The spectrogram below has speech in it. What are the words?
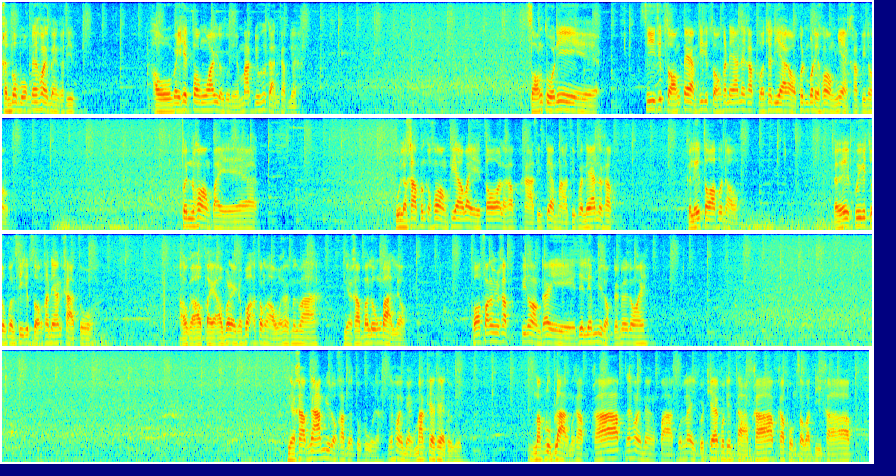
ขันบ่บกได้ห้อยแมงกะทิเอาไปเฮ็ดปองไว้อยู่ตัวนี้มักอยู่คือกันครับเนี่ย สองตัวนี่สี่สิบสองแต้มที่สิบสองคะแนนนะครับตัวเฉลี่ยเอาเพิ่นบ่ได้ห้องแยครับพี่น้อง เพิ่นห้องไปพูดแล้วครับเพิ่นก็ห้องเพียไว้ต่อแล้วครับหาสิบแต้มหาสิบคะแนนนะครับ ก็เลยต่อเพิ่นเอาก็เลยคุยกันจบกันสี่สิบสองคะแนนขาดตัว เอาก็เอาไปเอาบ่ได้ก็บ่ต้องเอาว่าซั่นมันว่าเนี่ยครับมาลงบ้านแล้ว พอฟังอยู่ครับ พี่น้องได้ได้เล่มอยู่ดอกจักหน้อยๆ เนี่ยครับน้ำอยู่หรอกครับเนี่ยตัวผู้เนี่ยในหอยแมงมักแท้ๆตัวนี้ มักรูปร่างนะครับครับในหอยแมงฝากกดไลค์กดแชร์กดติดตามครับครับผมสวัสดีครับ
